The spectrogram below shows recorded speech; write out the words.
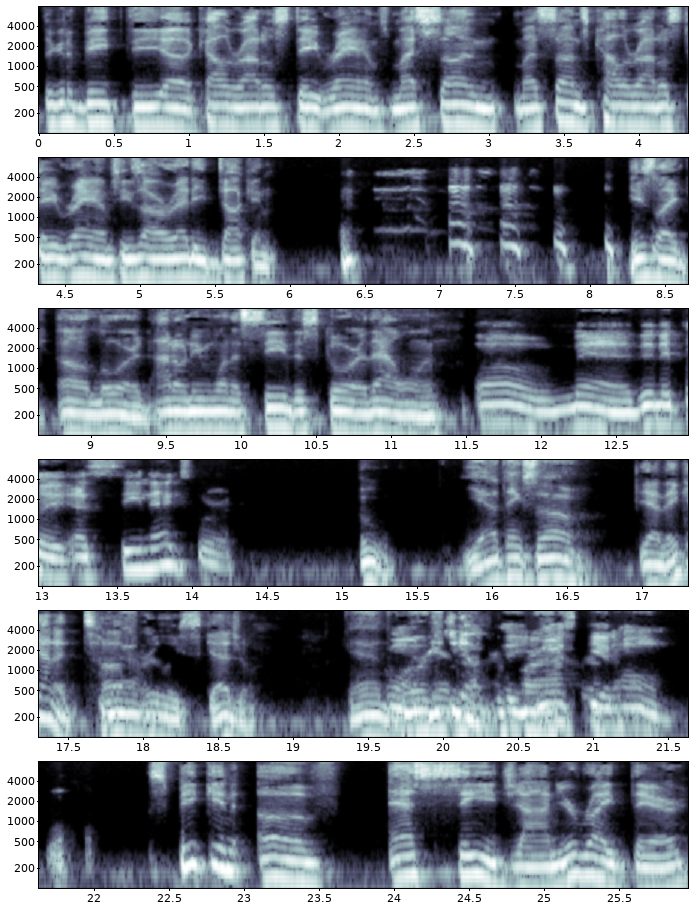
They're gonna beat the uh, Colorado State Rams. My son, my son's Colorado State Rams. He's already ducking. He's like, oh Lord, I don't even want to see the score of that one. Oh man! Then they play SC next, or Ooh, Yeah, I think so. yeah, they got a tough Yeah. early schedule. Yeah, and come on, Oregon. you got the USC at home. Speaking of SC, John, you're right there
